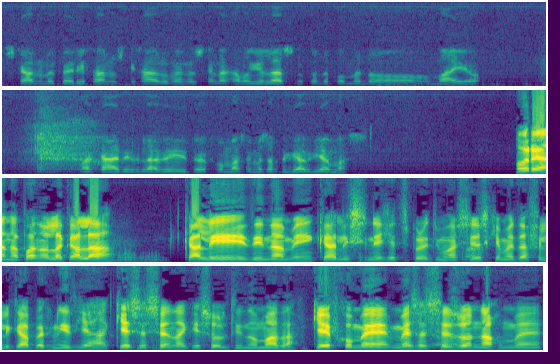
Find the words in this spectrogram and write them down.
τους κάνουμε περήφανους και χαρούμενους και να χαμογελάσουμε τον επόμενο Μάιο. Μακάρι δηλαδή, το ευχόμαστε μέσα από την καρδιά μας. Ωραία, να πάνε όλα καλά. Καλή δύναμη, καλή συνέχεια της προετοιμασίας και με τα φιλικά παιχνίδια και σε σένα και σε όλη την ομάδα. Και εύχομαι μέσα στη σεζόν να έχουμε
